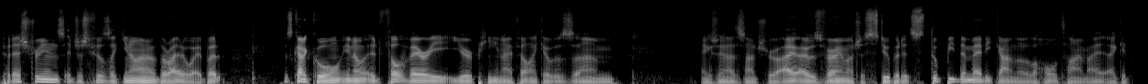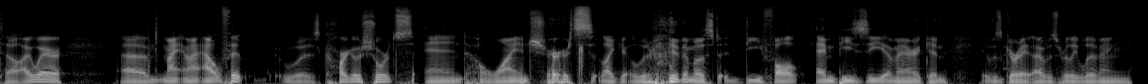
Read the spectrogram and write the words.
pedestrians it just feels like you don't have the right of way. But it was kind of cool, you know, it felt very European. I felt like it was um actually no, that's not true. I, I was very much a stupid stupid americano the whole time. I, I could tell. I wear um, my my outfit was cargo shorts and Hawaiian shirts, like literally the most default NPC American. It was great. I was really living,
